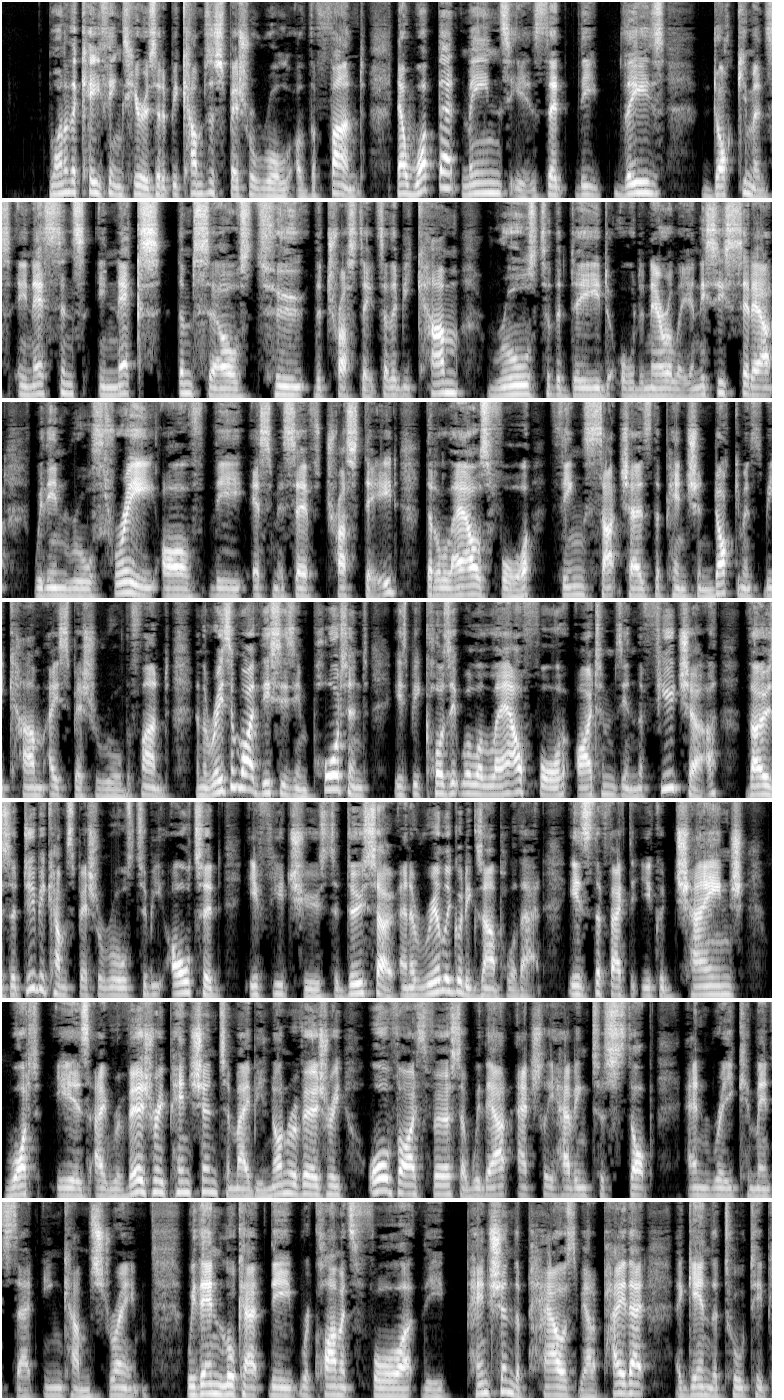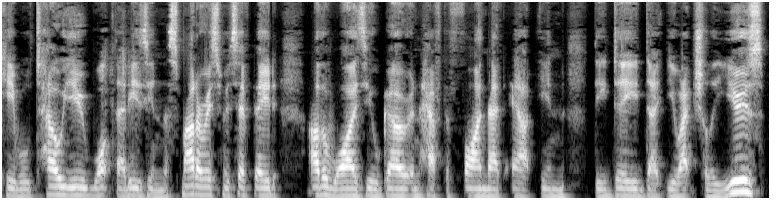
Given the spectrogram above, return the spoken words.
one of the key things here is that it becomes a special rule of the fund. Now, what that means is that the these documents, in essence, annex themselves to the trust deed. So they become rules to the deed ordinarily. And this is set out within Rule 3 of the SMSF trust deed that allows for things such as the pension documents to become a special rule of the fund. And the reason why this is important is because it will allow for items in the future, those that do become special rules, to be altered if you choose to do so. And a really good example of that is the fact that you could change what is a reversionary pension to maybe non reversionary or vice versa without actually having to stop and recommence that income stream. We then look at the requirements for the pension, the powers to be able to pay that. Again, the tooltip here will tell you what that is in the Smarter SMSF deed. Otherwise, you'll go and have to find that out in the deed that you actually use.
